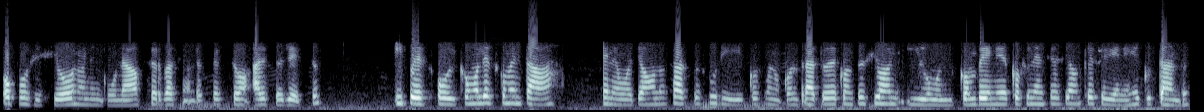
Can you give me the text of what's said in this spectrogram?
oposición o ninguna observación respecto al proyecto. Y pues hoy, como les comentaba, tenemos ya unos actos jurídicos, un contrato de concesión y un convenio de cofinanciación que se viene ejecutando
